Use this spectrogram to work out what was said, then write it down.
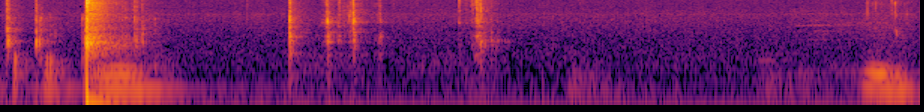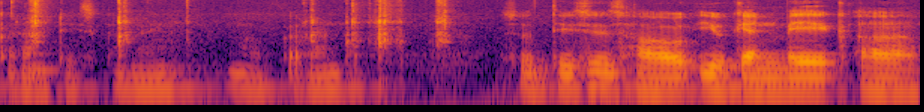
Put it current is coming no current. So this is how you can make a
